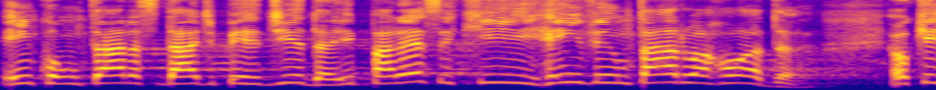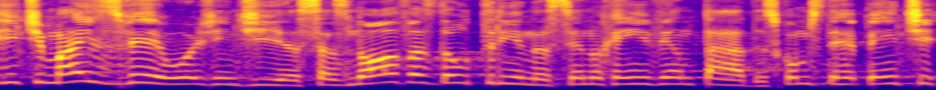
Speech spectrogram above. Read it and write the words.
encontrar a cidade perdida, e parece que reinventaram a roda. É o que a gente mais vê hoje em dia, essas novas doutrinas sendo reinventadas, como se de repente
